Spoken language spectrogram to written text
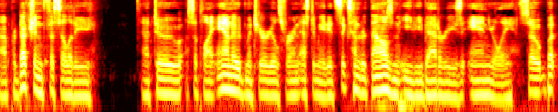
uh, production facility uh, to supply anode materials for an estimated 600,000 EV batteries annually. So, but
